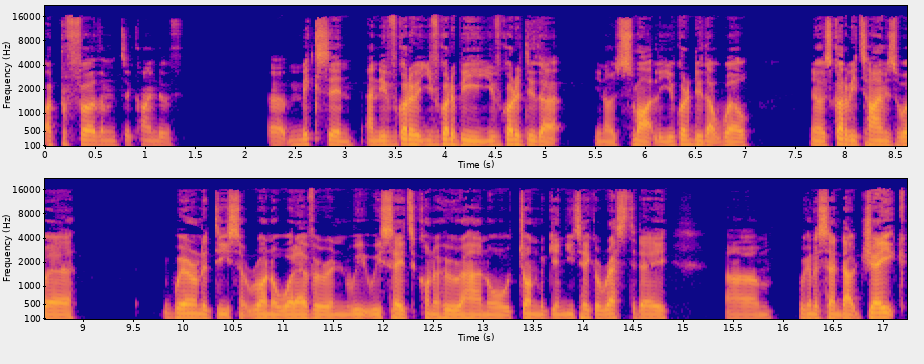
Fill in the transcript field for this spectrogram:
I prefer them to kind of uh, mix in, and you've got to you've got to be you've got to do that, you know, smartly. You've got to do that well. You know, it's got to be times where we're on a decent run or whatever, and we, we say to Conor Hourihane or John McGinn, you take a rest today. Um, we're going to send out Jake,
